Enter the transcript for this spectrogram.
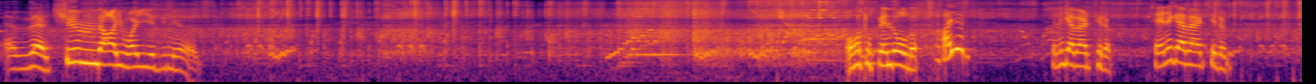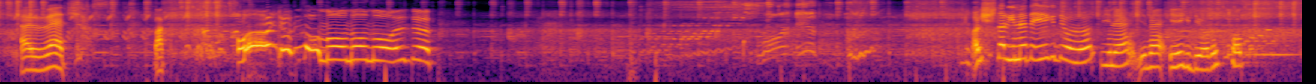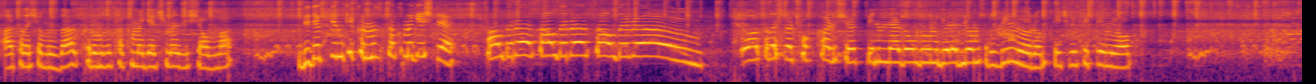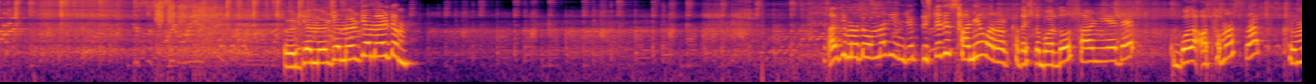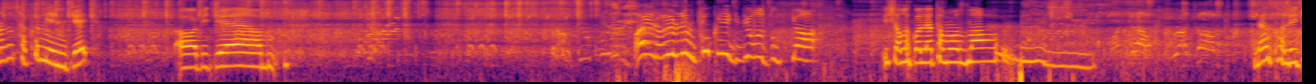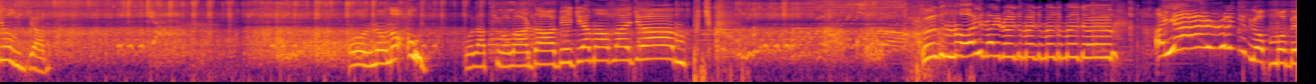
Evet şimdi ayvayı yediniz. Oha top bende oldu. Hayır. Seni gebertirim. Seni gebertirim. Evet. Bak. Öldüm. No no no no öldüm. Arkadaşlar yine de iyi gidiyoruz. Yine yine iyi gidiyoruz. Top arkadaşımız da kırmızı takıma geçmez inşallah. Dedektim ki kırmızı takıma geçti. Saldırı saldırı saldırı. O arkadaşlar çok karışık. Benim nerede olduğunu görebiliyor musunuz bilmiyorum. Hiçbir fikrim yok. Öleceğim öleceğim öleceğim öldüm. Abicim hadi onlar yenecek. Üstte de saniye var arkadaşlar bu arada. O saniyede Gola atamazsak kırmızı takım yenecek. Abicim. Hayır öldüm. Çok iyi gidiyorduk ya. İnşallah gol atamazlar. Ben kaleci olacağım. Oh no no. Oh. Gol atıyorlardı abicim ablacım. Pıçık. Öldüm. Hayır hayır öldüm öldüm öldüm öldüm. Hayır hayır yapma be.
